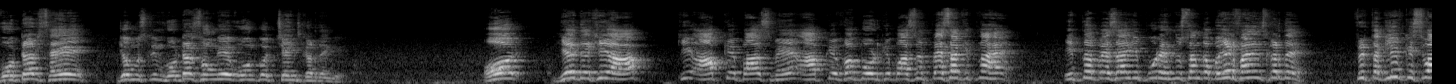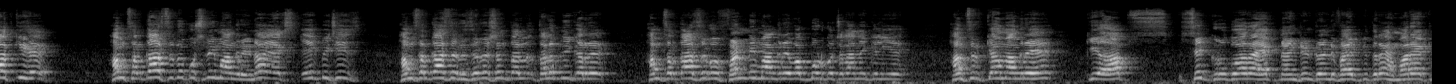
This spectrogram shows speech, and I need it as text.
वोटर्स है, जो मुस्लिम वोटर्स होंगे, वो उनको चेंज कर देंगे। और ये देखिए आप कि आपके पास में, आपके वक्त बोर्ड के पास में पैसा कितना है? इतना पैसा है कि पूरे हिंदुस्तान का बजट फाइनेंस कर दे। फिर तकलीफ़ किस बात की है? हम सरकार से तो कुछ नहीं मांग रहे ना एक, एक भी चीज़। हम सरकार से रिजर्वेशन तल, तलब नहीं कर रहे। हम सरकार से कोई फंड नहीं मांग रहे वक्त बोर्ड को चलाने के लिए। हम सिर्फ़ क्या मांग रहे हैं कि आप सिख गुरुद्वारा एक्ट 1925 की तरह हमारा एक्ट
